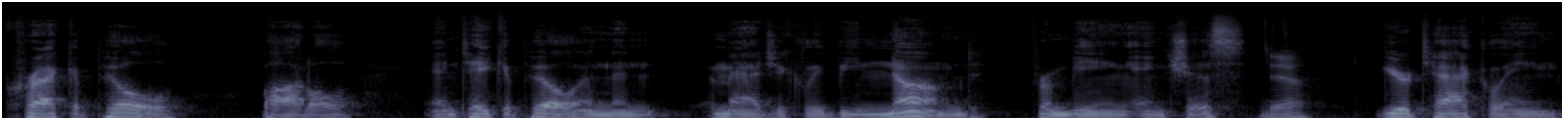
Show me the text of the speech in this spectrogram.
crack a pill bottle and take a pill and then magically be numbed from being anxious. Yeah. You're tackling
